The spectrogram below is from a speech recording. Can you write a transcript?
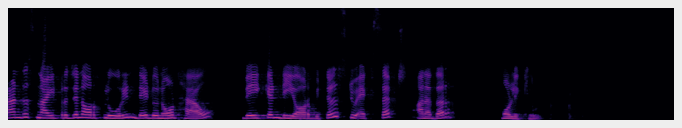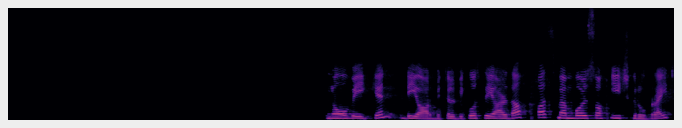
And this nitrogen or fluorine, they do not have vacant d orbitals to accept another molecule. No vacant d orbital because they are the first members of each group, right?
